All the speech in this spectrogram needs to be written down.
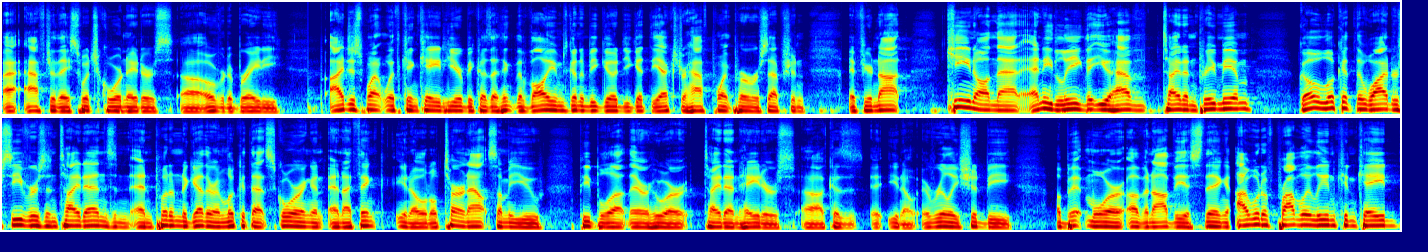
after they switched coordinators uh, over to Brady. I just went with Kincaid here because I think the volume's going to be good. You get the extra half point per reception. If you're not keen on that, any league that you have tight end premium, go look at the wide receivers and tight ends and, and put them together and look at that scoring. And, and I think, you know, it'll turn out some of you people out there who are tight end haters because, it you know, it really should be a bit more of an obvious thing. I would have probably leaned Kincaid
